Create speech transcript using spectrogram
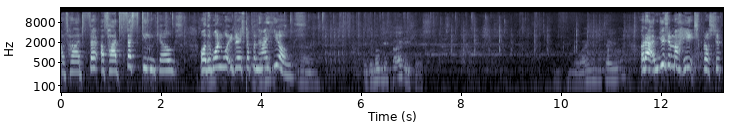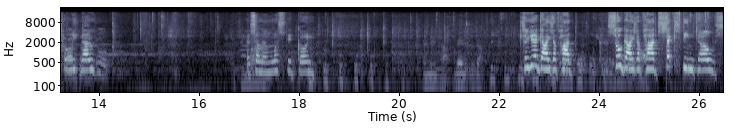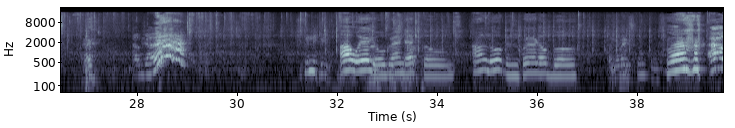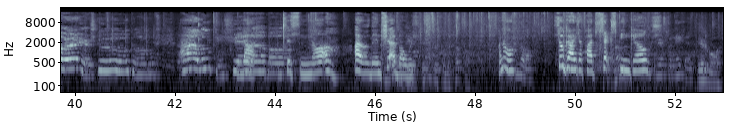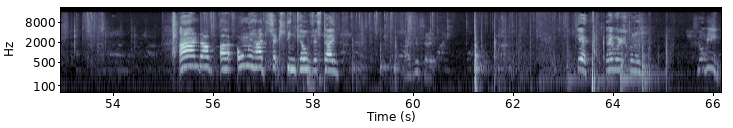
I've had I've had 15 kills. Oh, the mm. one what he dressed up in high heels. Did your mum just buy these shoes? Why did you tell you? Alright, I'm using my H-Pro Super Elite now. It's an enlisted gun. So yeah, guys, I've had. So guys, I've had 16 kills. oh. Eh? I was like, She couldn't be. I wear your granddad clothes. I look incredible. But you're wearing school clothes. this I wear your school clothes. I look incredible. is not. I will then shit about it. Expensive for the football. I know. No, So guys, I've had 16 kills. And I've uh, only had 16 kills this time. Here, now we're just gonna. Show me.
